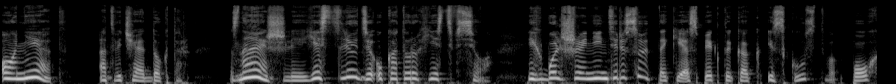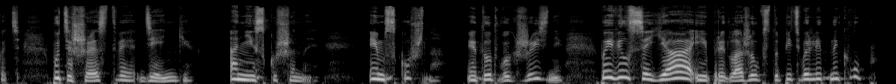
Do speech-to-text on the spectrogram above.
«О, нет!» — отвечает доктор. «Знаешь ли, есть люди, у которых есть все. Их больше не интересуют такие аспекты, как искусство, похоть, путешествия, деньги. Они искушены. Им скучно. И тут в их жизни появился я и предложил вступить в элитный клуб.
